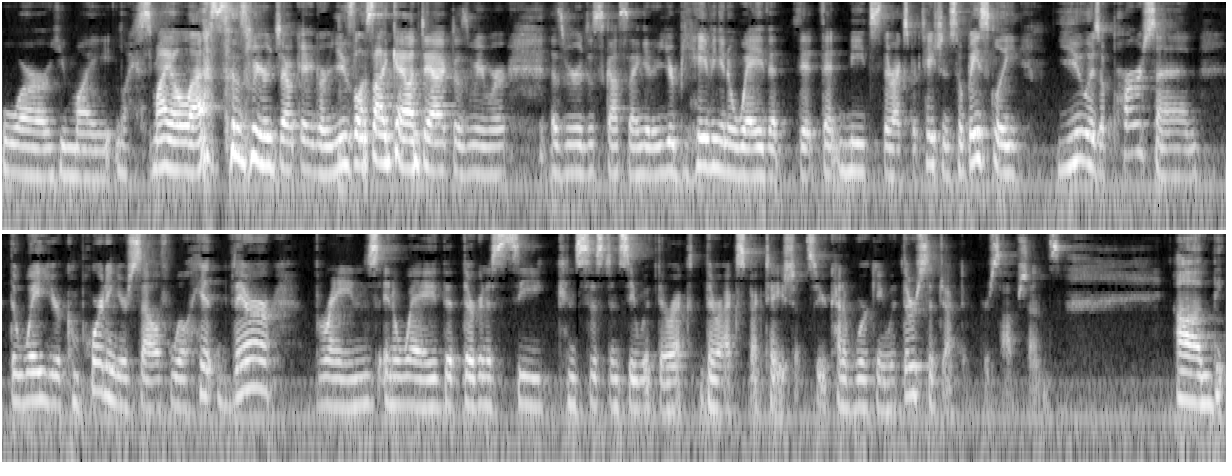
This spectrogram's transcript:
or you might like smile less as we were joking or use less eye contact as we were as we were discussing you know you're behaving in a way that that, that meets their expectations so basically you as a person the way you're comporting yourself will hit their brains in a way that they're going to see consistency with their ex- their expectations so you're kind of working with their subjective perceptions um, the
